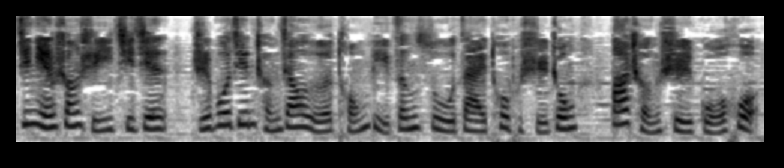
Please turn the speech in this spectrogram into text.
今年双十一期间，直播间成交额同比增速在 TOP 十中八成是国货，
